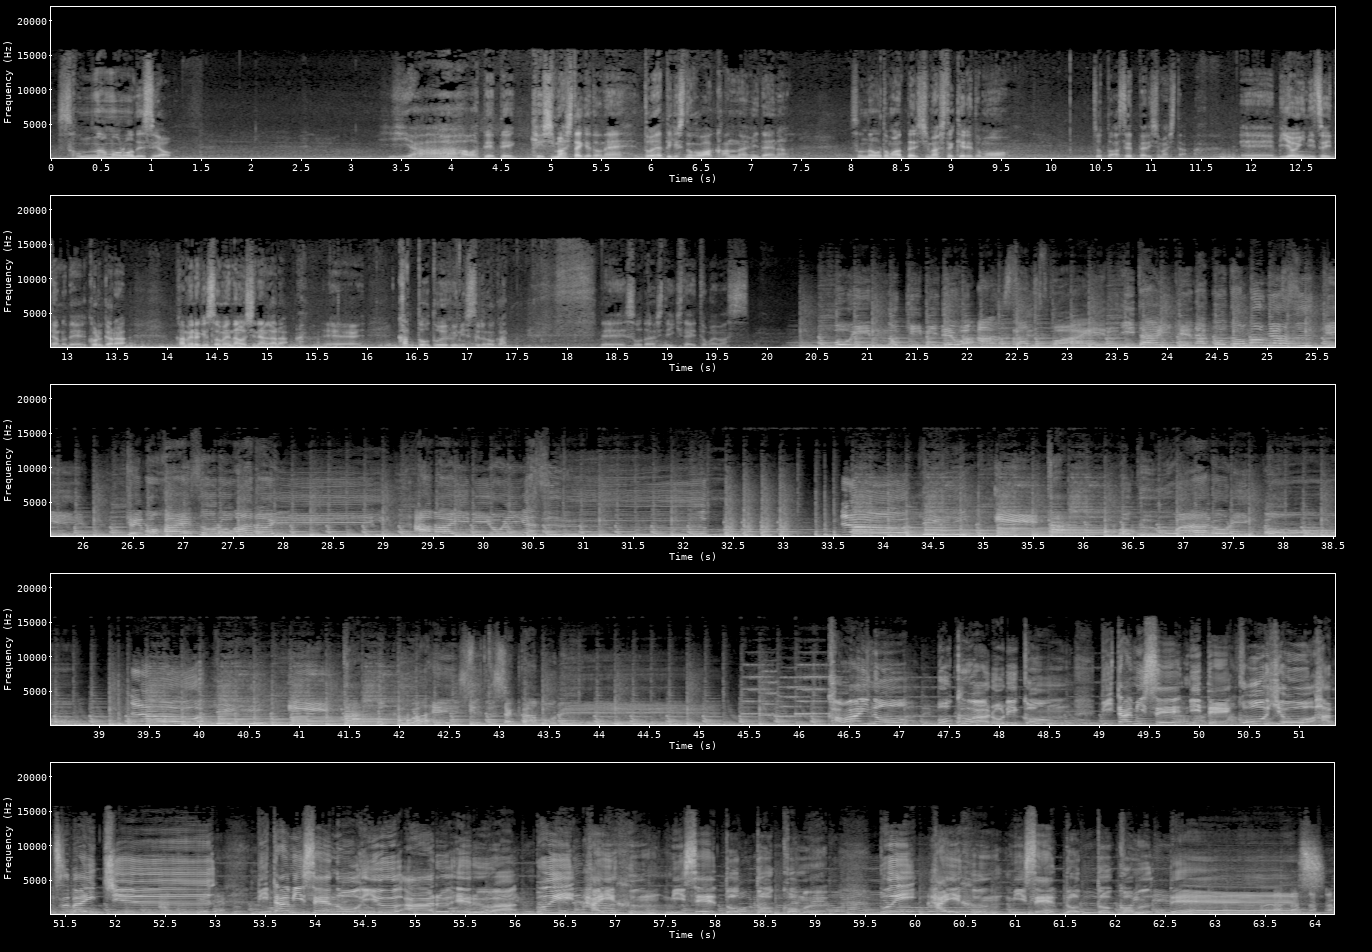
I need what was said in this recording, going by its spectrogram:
そんなものですよ。いやー、慌てて消しましたけどね、どうやって消すのか分かんないみたいな、そんなこともあったりしましたけれども、ちょっと焦ったりしました、えー美容院に着いたので、これから髪の毛染め直しながら、えーカットをどういう風にするのか、えー相談していきたいと思います。母音の君ではアンサティスファイ痛い車かもね。河合の僕はロリコン。ビタミセにて好評発売中。ビタミセの URL は v-mise.com v-mise.com です。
